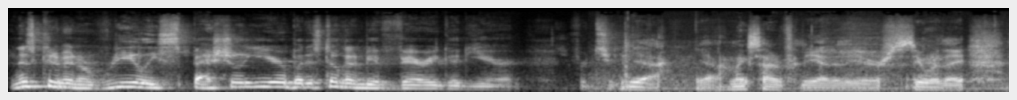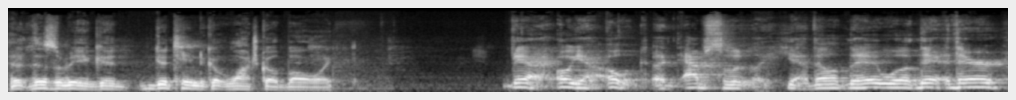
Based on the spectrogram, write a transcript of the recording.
and this could have been a really special year. But it's still going to be a very good year. For two. Yeah, yeah, I'm excited for the end of the year. To see where they. This will be a good good team to go watch go bowling. Yeah. Oh, yeah. Oh, uh, absolutely. Yeah. They'll. They will. They're. They're.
